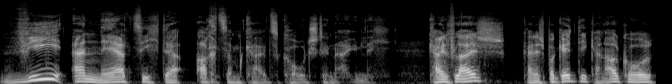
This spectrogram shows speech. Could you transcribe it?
Wie ernährt sich der Achtsamkeitscoach denn eigentlich? Kein Fleisch, keine Spaghetti, kein Alkohol,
